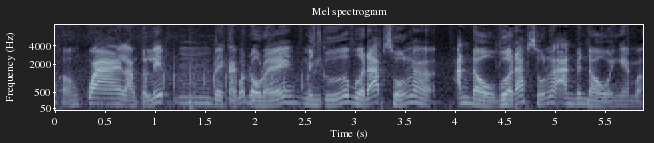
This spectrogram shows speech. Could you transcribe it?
Hôm qua làm clip về cái bộ đồ đấy Mình cứ vừa đáp xuống là ăn đầu Vừa đáp xuống là ăn bên đầu anh em ạ.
